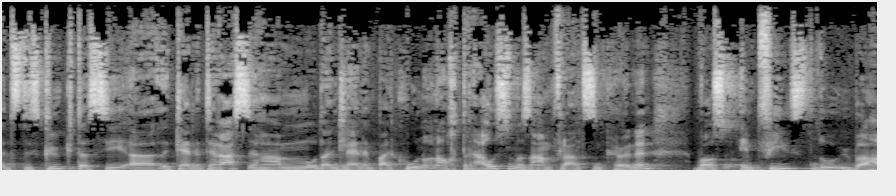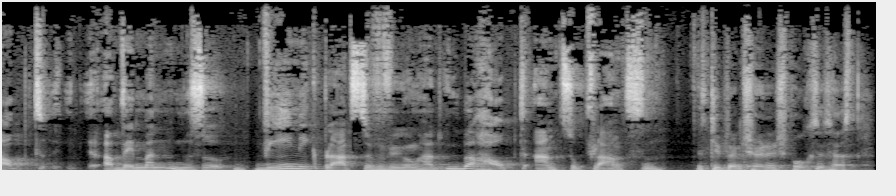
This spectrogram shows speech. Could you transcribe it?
jetzt das Glück, dass sie äh, eine kleine Terrasse haben oder einen kleinen Balkon und auch draußen was anpflanzen können. Was empfiehlst du überhaupt, äh, wenn man nur so wenig Platz zur Verfügung hat, überhaupt anzupflanzen? Es gibt einen schönen Spruch, das heißt,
